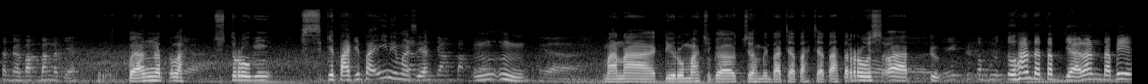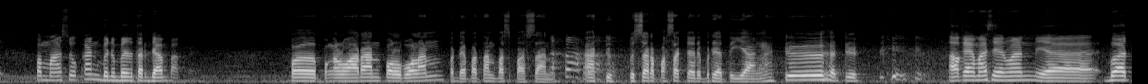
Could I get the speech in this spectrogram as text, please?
terdampak banget ya banget lah ya. justru kita kita ini mas ya, ya. Mm -mm. ya mana di rumah juga sudah minta jatah-jatah terus oh, waduh kebutuhan tetap jalan tapi pemasukan benar-benar terdampak pengeluaran pol-polan, pendapatan pas-pasan. Aduh, besar pasak daripada tiang. Aduh, aduh. Oke, Mas Irman, ya buat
